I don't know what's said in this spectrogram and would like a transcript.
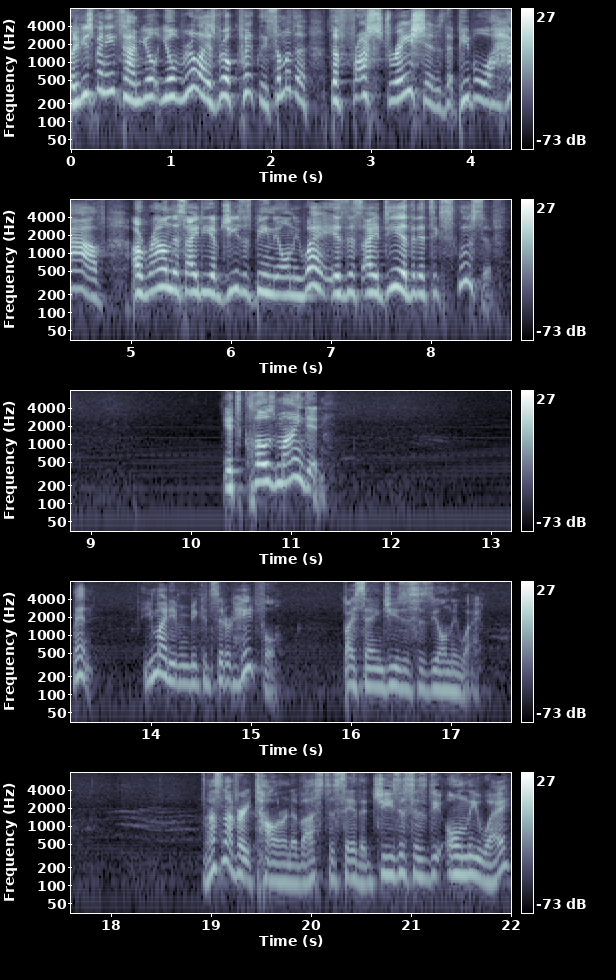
But if you spend any time, you'll, you'll realize real quickly some of the, the frustrations that people will have around this idea of Jesus being the only way is this idea that it's exclusive, it's closed minded. Man, you might even be considered hateful by saying Jesus is the only way. That's not very tolerant of us to say that Jesus is the only way.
